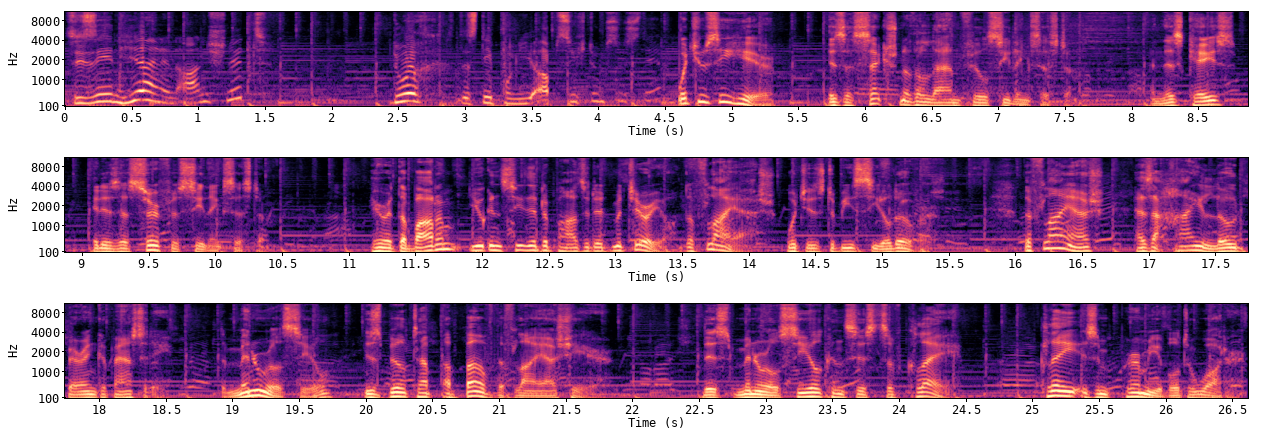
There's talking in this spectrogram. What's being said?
Sie sehen hier einen Anschnitt durch das Deponieabdichtungssystem. What you see here is a section of the landfill sealing system. In this case, it is a surface sealing system. Here at the bottom, you can see the deposited material, the fly ash, which is to be sealed over. The fly ash has a high load-bearing capacity. The mineral seal is built up above the fly ash here. This mineral seal consists of clay. Clay is impermeable to water.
